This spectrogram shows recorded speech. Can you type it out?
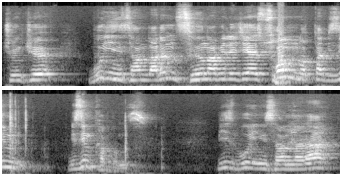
Çünkü bu insanların sığınabileceği son nokta bizim bizim kapımız. Biz bu insanlara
